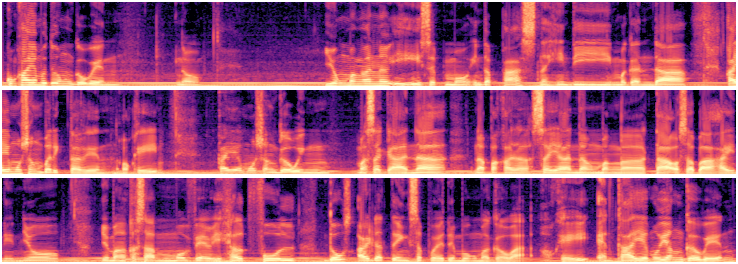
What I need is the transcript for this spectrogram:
kung kaya mo itong gawin, no, yung mga naiisip mo in the past na hindi maganda, kaya mo siyang baliktarin, okay? Kaya mo siyang gawing masagana, napakasaya ng mga tao sa bahay ninyo, yung mga kasama mo very helpful. Those are the things na pwede mong magawa, okay? And kaya mo yung gawin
